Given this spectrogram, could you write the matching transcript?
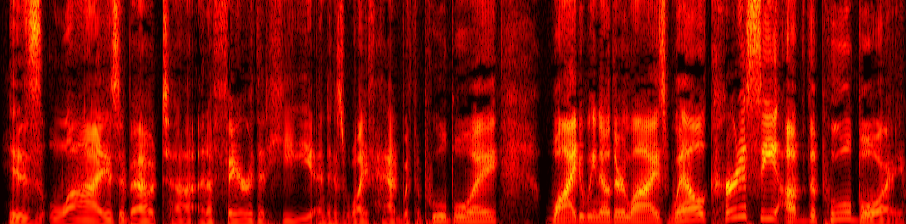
his lies about uh, an affair that he and his wife had with a pool boy. Why do we know their lies? Well, courtesy of the pool boy.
